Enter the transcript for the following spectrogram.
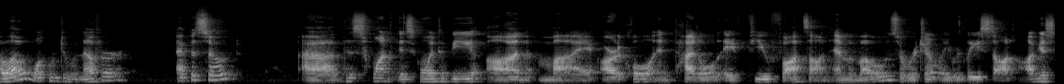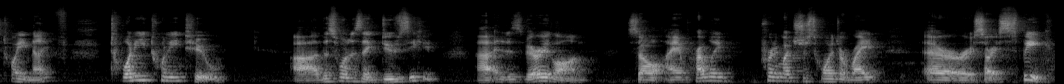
Hello, welcome to another episode. Uh, this one is going to be on my article entitled A Few Thoughts on MMOs, originally released on August 29th, 2022. Uh, this one is a doozy. Uh, it is very long, so I am probably pretty much just going to write, or sorry, speak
